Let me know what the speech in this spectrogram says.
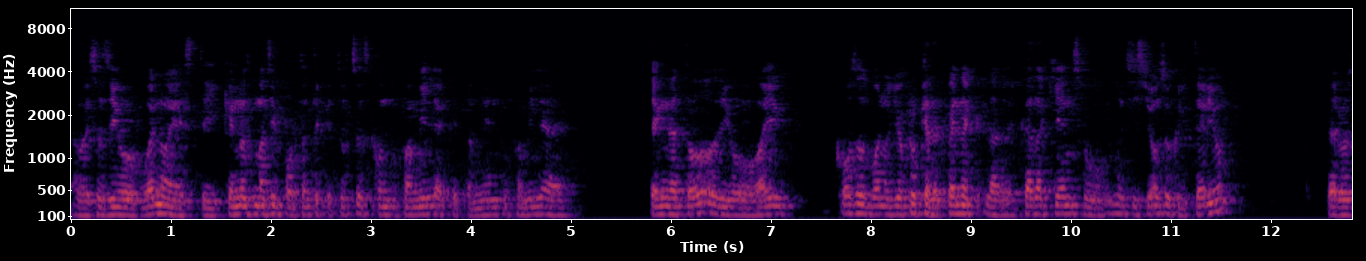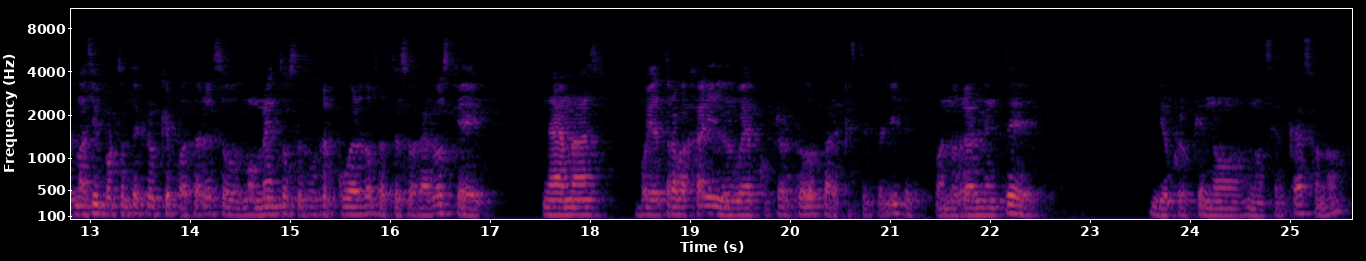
a veces digo, bueno, este, ¿y qué no es más importante que tú estés con tu familia, que también tu familia tenga todo? Digo, hay cosas, bueno, yo creo que depende de cada quien su decisión, su criterio, pero es más importante creo que pasar esos momentos, esos recuerdos, atesorarlos que nada más voy a trabajar y les voy a comprar todo para que estén felices, cuando realmente yo creo que no, no es el caso, ¿no?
